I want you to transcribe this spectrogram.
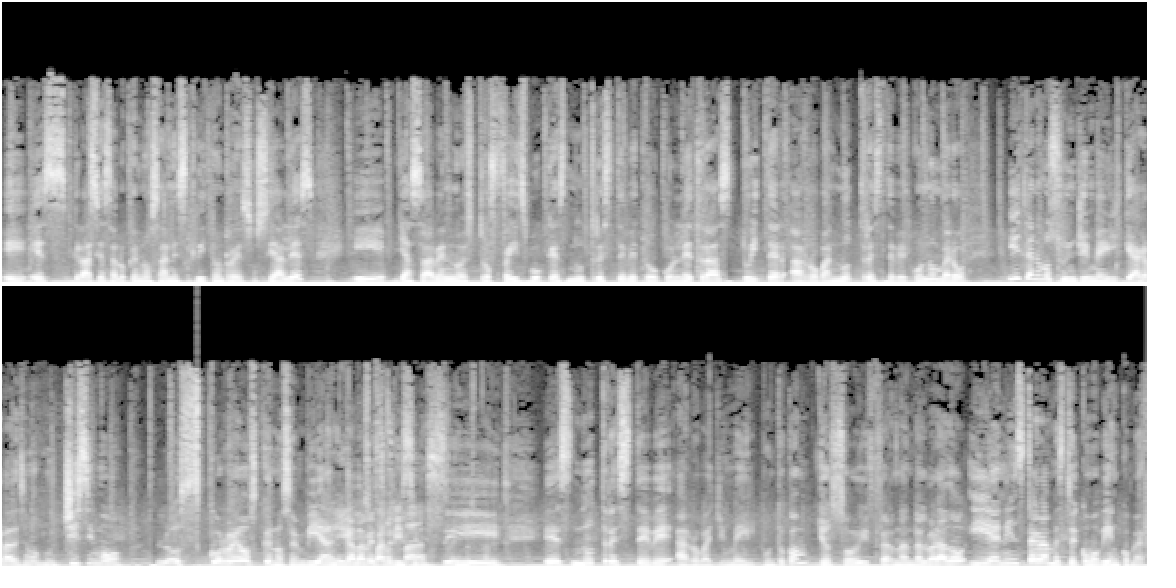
eh, es gracias a lo que nos han escrito en redes sociales. Y ya saben, nuestro Facebook es Nutres TV todo con letras, Twitter arroba Nutres TV con número. Y tenemos un Gmail que agradecemos muchísimo los correos que nos envían cada vez son más. Sí, es nutrestv.gmail.com. Yo soy Fernanda Alvarado y en Instagram estoy como bien comer.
